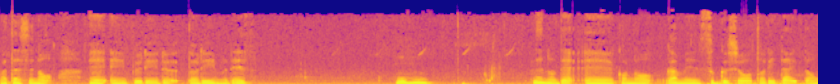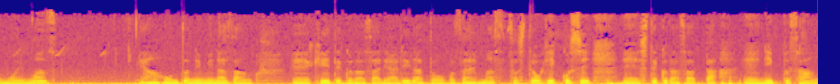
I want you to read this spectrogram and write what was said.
私の、えエイプリルドリームです。うんうんなので、えー、この画面スクショを撮りたいと思います。いや本当に皆さん、えー、聞いてくださりありがとうございます。そしてお引越し、えー、してくださった、えニップさん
